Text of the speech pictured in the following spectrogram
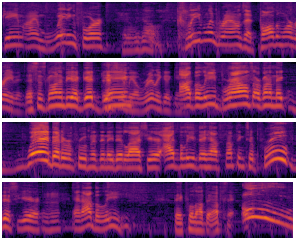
game I am waiting for. Here we go. Cleveland Browns at Baltimore Ravens. This is going to be a good game. This is gonna be a really good game. I believe Browns are going to make way better improvement than they did last year. I believe they have something to prove this year, Mm-hmm. and I believe they pull out the upset. Oh,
